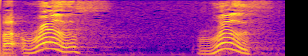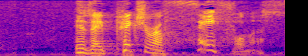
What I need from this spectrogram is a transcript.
But Ruth, Ruth is a picture of faithfulness.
